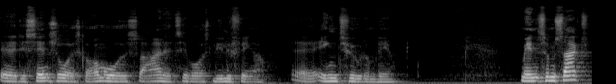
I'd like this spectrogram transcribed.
øh, det sensoriske område, svarende til vores lillefinger. Øh, ingen tvivl om det. Men som sagt,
